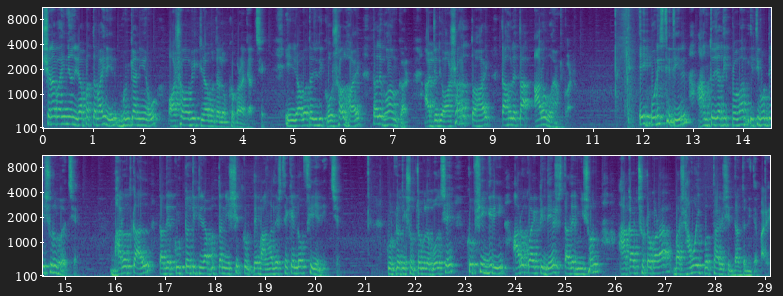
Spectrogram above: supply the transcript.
সেনাবাহিনী ও নিরাপত্তা বাহিনীর ভূমিকা নিয়েও অস্বাভাবিক নিরাপত্তা লক্ষ্য করা যাচ্ছে। এই নিরাপত্তা যদি কৌশল হয়, তাহলে ভয়ঙ্কর। আর যদি অসহায়ত্ব হয়, তাহলে তা আরও ভয়ঙ্কর। এই পরিস্থিতির আন্তর্জাতিক প্রভাব ইতিমধ্যেই শুরু হয়েছে। ভারতকাল তাদের কূটনৈতিক নিরাপত্তা নিশ্চিত করতে বাংলাদেশ থেকে লোক ফিরিয়ে নিচ্ছে। কূটনৈতিক সূত্রগুলো বলছে, খুব শিগগিরই আরও কয়েকটি দেশ তাদের মিশন আকার ছোট করা বা সাময়িক প্রত্যাহারের সিদ্ধান্ত নিতে পারে।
